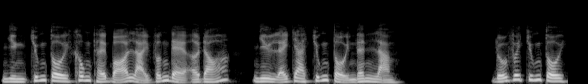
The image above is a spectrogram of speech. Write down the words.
Nhưng chúng tôi không thể bỏ lại vấn đề ở đó, như lẽ ra chúng tôi nên làm. Đối với chúng tôi,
